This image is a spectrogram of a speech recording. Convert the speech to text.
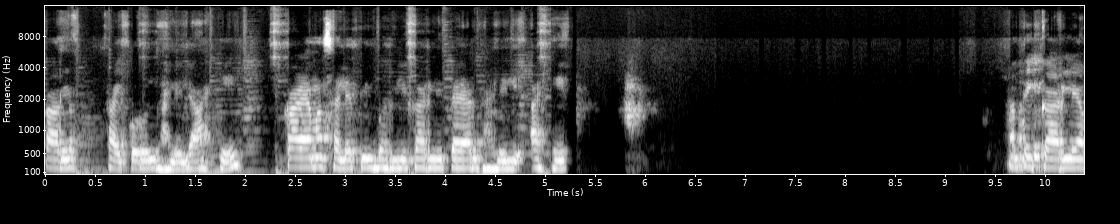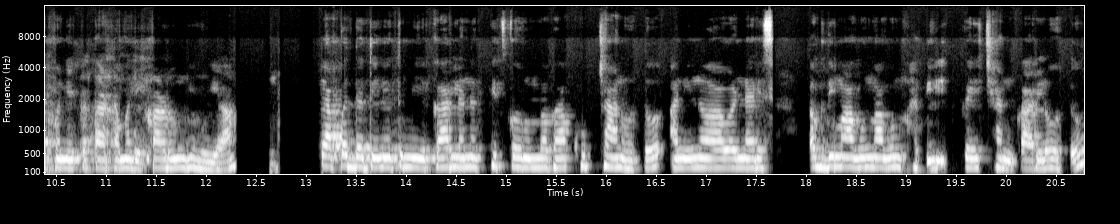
कारलं फ्राय करून झालेलं आहे. काळ्या मसाल्यातील भरली कारली तयार झालेली आहेत. आता हे कारले आपण एका ताटामध्ये काढून घेऊया. त्या पद्धतीने तुम्ही कारलं नक्कीच करून बघा. खूप छान होतं आणि न आवडणारे अगदी मागून मागून खातील. इतकं छान कारलं होतं.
